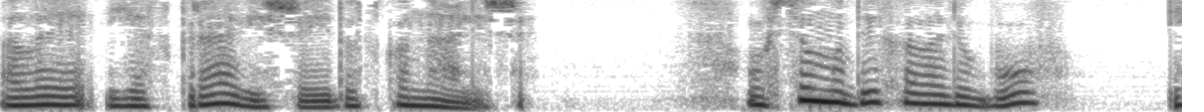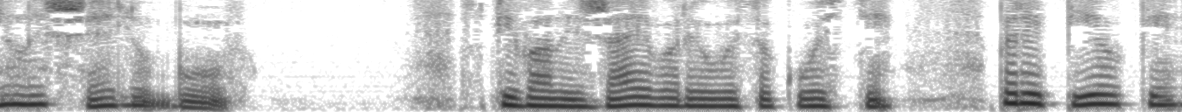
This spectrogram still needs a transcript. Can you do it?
але яскравіше і досконаліше. У всьому дихала любов і лише любов. Співали жайвори у високості, перепілки,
